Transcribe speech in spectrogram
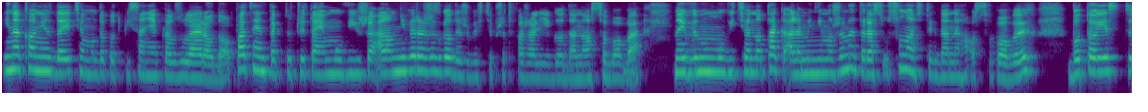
i na koniec dajecie mu do podpisania klauzulę RODO. Pacjent tak to czyta i mówi, że ale on nie wyraży zgody, żebyście przetwarzali jego dane osobowe. No i wy mu mówicie, no tak, ale my nie możemy teraz usunąć tych danych osobowych, bo to jest,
